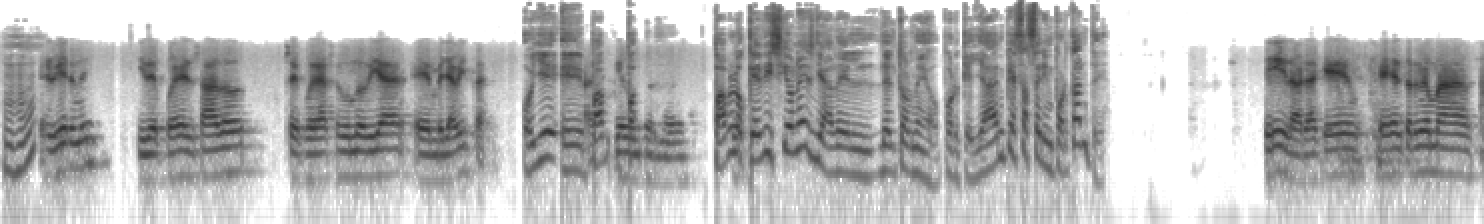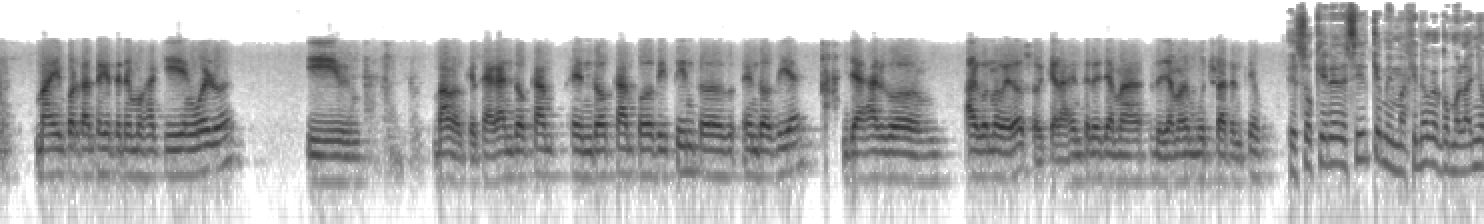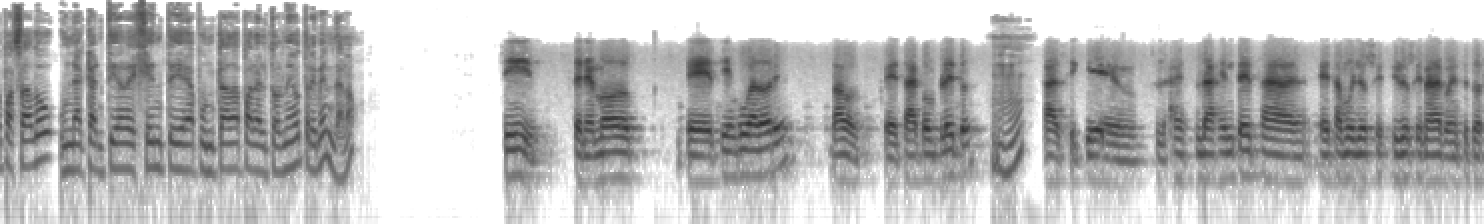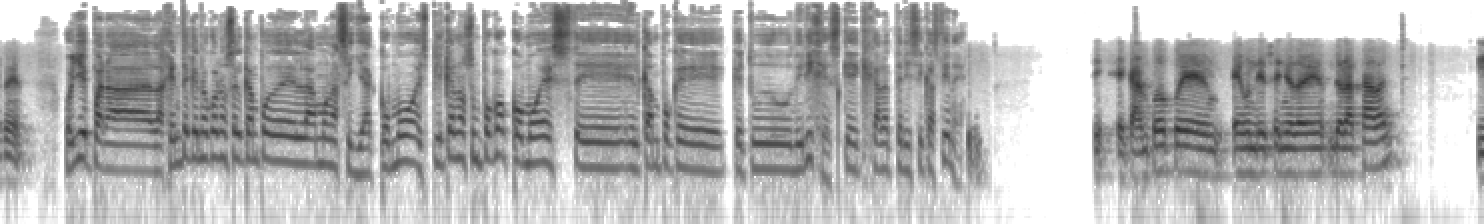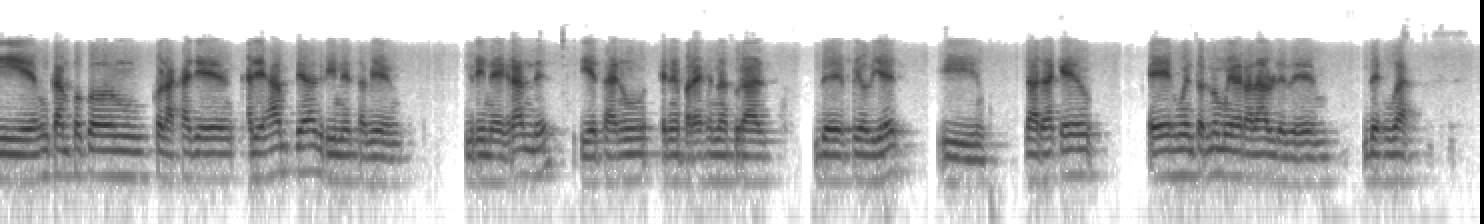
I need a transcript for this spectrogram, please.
el viernes y después el sábado se juega el segundo día en Bellavista. Oye, eh, Pablo, ¿qué edición es ya del, del torneo? Porque ya empieza a ser importante. Sí, la verdad que es el torneo más, más importante que tenemos aquí en Huelva y vamos, que se haga en dos, en dos campos distintos en dos días ya es algo algo novedoso y que a la gente le llama, le llama mucho la atención. Eso quiere decir que me imagino que como el año pasado, una cantidad de gente apuntada para el torneo tremenda, ¿no? Sí, tenemos eh, 100 jugadores, vamos, está completo, así que la, gente está, está muy ilusionada con este torneo. Oye, para la gente que no conoce el campo de la Monasilla, ¿cómo, explícanos un poco cómo es eh, el campo que, que tú diriges, qué, características tiene. Sí, el campo pues es un diseño de, de la y es un campo con, con las calles, calles amplias, grines también, grines grandes y está en, un, en el paraje natural de Río 10 y la verdad que es un entorno muy agradable de, de jugar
